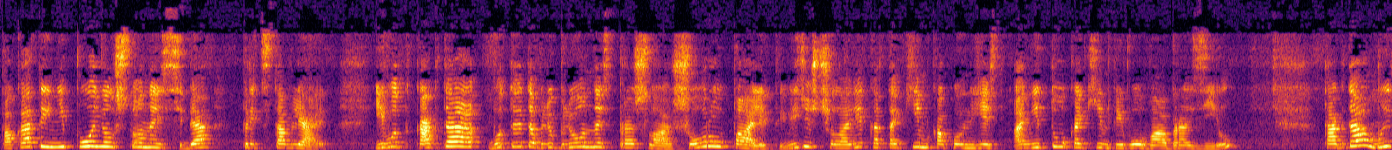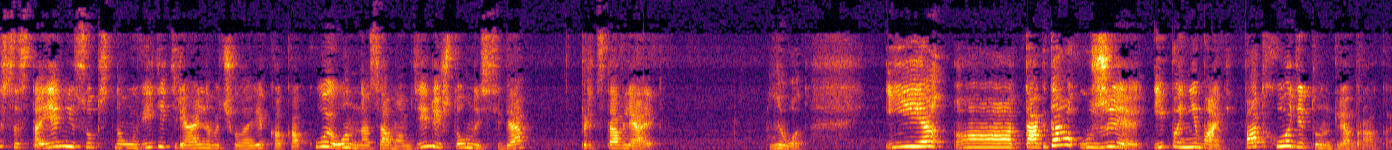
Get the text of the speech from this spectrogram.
пока ты не понял, что она из себя представляет. И вот когда вот эта влюбленность прошла, шоры упали, ты видишь человека таким, какой он есть, а не то, каким ты его вообразил, тогда мы в состоянии, собственно, увидеть реального человека, какой он на самом деле и что он из себя представляет. Вот. И э, тогда уже и понимать, подходит он для брака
